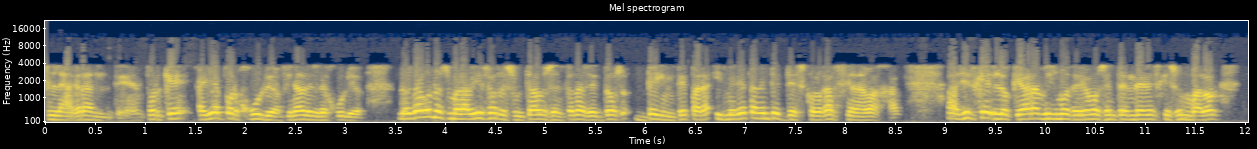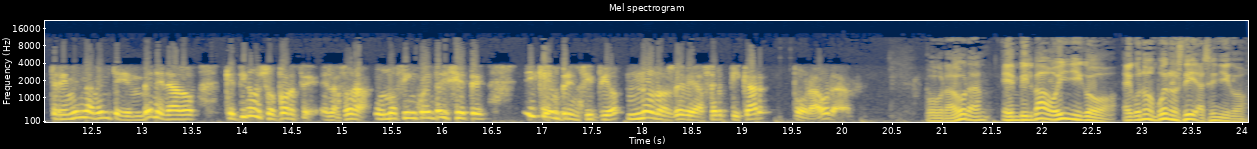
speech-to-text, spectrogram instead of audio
flagrante, ¿eh? porque allá por julio, a finales de julio, nos daba unos maravillosos resultados en zonas de 2.20 para inmediatamente descolgarse a la baja. Así es que lo que ahora mismo debemos entender es que es un valor tremendamente envenenado que tiene un soporte en la zona 1.57 y que en principio no nos debe hacer picar por ahora. Por ahora, en Bilbao, Íñigo. Egunon, buenos días, Íñigo.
